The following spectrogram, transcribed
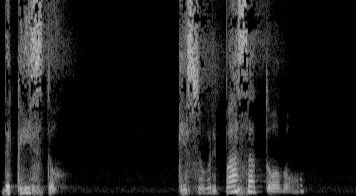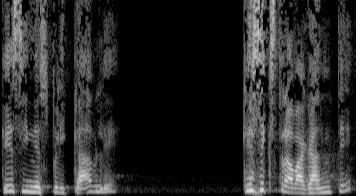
de Cristo, que sobrepasa todo, que es inexplicable, que es extravagante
